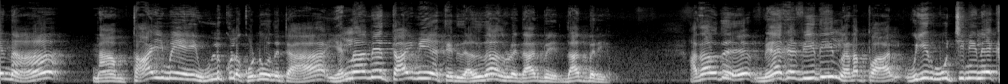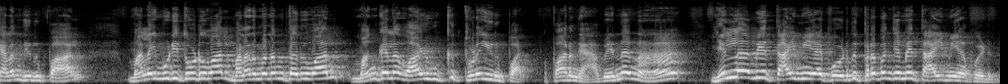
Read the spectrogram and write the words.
ஏன்னா நாம் தாய்மையை உள்ளுக்குள்ளே கொண்டு வந்துட்டா எல்லாமே தாய்மையாக தெரியுது. அதுதான் அதனுடைய தார்பரிய தாத்பரியம். அதாவது மேக வீதியில் நடப்பால் உயிர் மூச்சினிலே கலந்திருப்பால் மலைமுடி தொடுவால் மலர்மணம் தருவாள் மங்கள வாழ்வுக்கு துணை இருப்பாள். பாருங்கள் அப்போ என்னென்னா எல்லாமே தாய்மையாக போயிடுது பிரபஞ்சமே தாய்மையாக போயிடுது.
